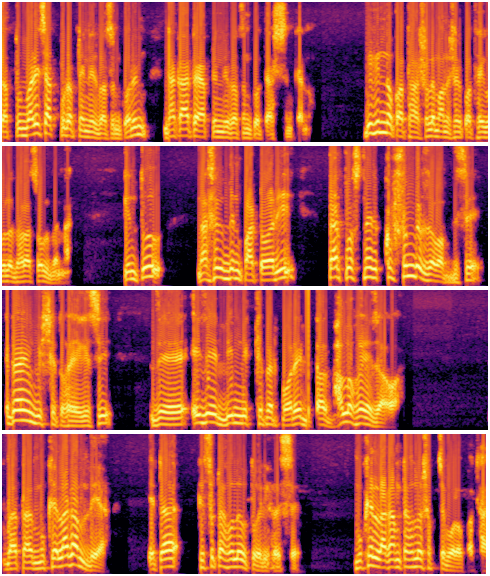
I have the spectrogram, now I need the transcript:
চাঁদপুর বাড়ি, চাঁদপুর আপনি নির্বাচন করেন। ঢাকা আটে আপনি নির্বাচন করতে আসছেন কেন? বিভিন্ন কথা, আসলে মানুষের কথা এগুলো ধরা চলবে না। কিন্তু নাসিরুদ্দিন পাটোয়ারি তার প্রশ্নের খুব সুন্দর জবাব দিছে। এটা আমি বিস্মিত হয়ে গেছি যে এই যে ডিম নিক্ষেপের পরে তার ভালো হয়ে যাওয়া বা তার মুখে লাগাম দেয়া, এটা কিছুটা হলেও তৈরি হয়েছে। মুখের লাগামটা হলো সবচেয়ে বড় কথা।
